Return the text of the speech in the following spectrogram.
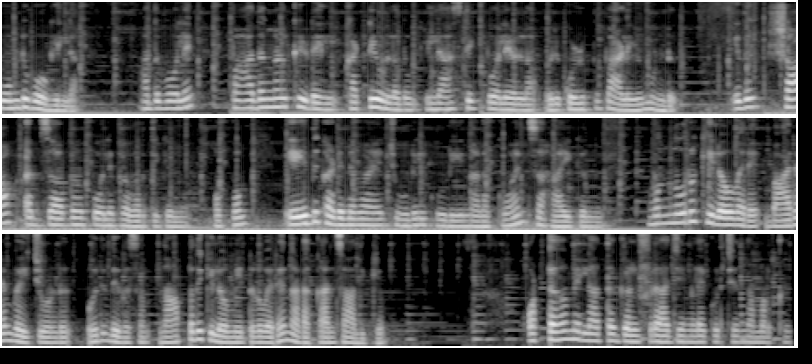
പൂണ്ടുപോകില്ല. അതുപോലെ പാദങ്ങൾക്കിടയിൽ കട്ടിയുള്ളതും ഇലാസ്റ്റിക് പോലെയുള്ള ഒരു കൊഴുപ്പ് പാളിയുമുണ്ട്. ഇത് ഷോക്ക് അബ്സോർബർ പോലെ പ്രവർത്തിക്കുന്നു. ഒപ്പം ഏത് കഠിനമായ ചൂടിൽ കൂടി നടക്കുവാൻ സഹായിക്കുന്നു. മുന്നൂറ് കിലോ വരെ ഭാരം വഹിച്ചുകൊണ്ട് ഒരു ദിവസം നാൽപ്പത് കിലോമീറ്റർ വരെ നടക്കാൻ സാധിക്കും. ഒട്ടകമില്ലാത്ത ഗൾഫ് രാജ്യങ്ങളെക്കുറിച്ച് നമ്മൾക്ക്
